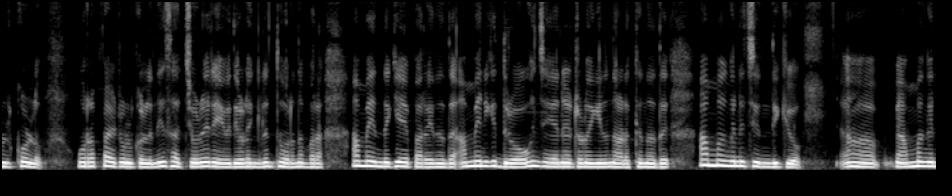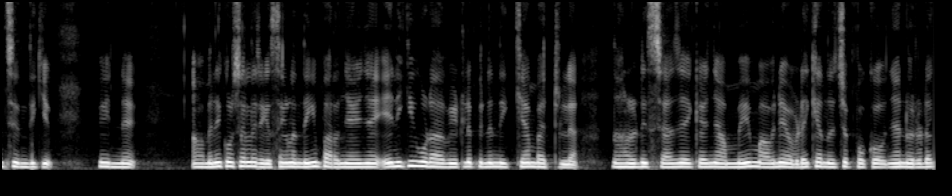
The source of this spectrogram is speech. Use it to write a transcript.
ഉൾക്കൊള്ളും. ഉറപ്പായിട്ട് ഉൾക്കൊള്ളും. നീ സച്ചോട് രേവതിയോടെങ്കിലും തുറന്നു പറ. അമ്മ എന്തൊക്കെയാണ് പറയുന്നത്? അമ്മ എനിക്ക് ദ്രോഹം ചെയ്യാനായിട്ടാണോ ഇങ്ങനെ നടക്കുന്നത്? അമ്മ അങ്ങനെ ചിന്തിക്കുമോ അമ്മ അങ്ങനെ ചിന്തിക്കും. പിന്നെ അവനെക്കുറിച്ചുള്ള രഹസ്യങ്ങൾ എന്തെങ്കിലും പറഞ്ഞു കഴിഞ്ഞാൽ എനിക്കും കൂടെ ആ വീട്ടിൽ പിന്നെ നിൽക്കാൻ പറ്റില്ല. നാളെ ഡിസ്ചാർജ് ആയി കഴിഞ്ഞാൽ അമ്മയും അവനെ എവിടേക്കാന്ന് വെച്ചാൽ പൊക്കോ? ഞാൻ ഒരിടം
